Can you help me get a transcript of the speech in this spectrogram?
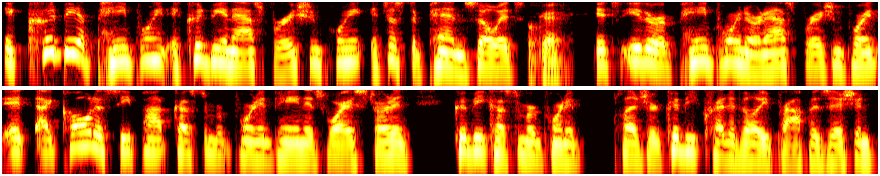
it could be a pain point. It could be an aspiration point. It just depends. So it's okay. it's either a pain point or an aspiration point. It, i call it a cpop customer point of pain. It's where i started. Could be customer point of pleasure. Could be credibility proposition.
